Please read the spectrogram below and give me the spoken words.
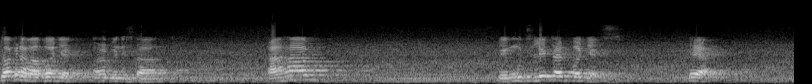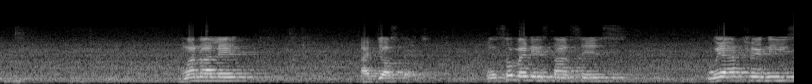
Talking about budget, Honourable Minister, I have a mutilated budget here manually adjusted. In so many instances, where trainees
